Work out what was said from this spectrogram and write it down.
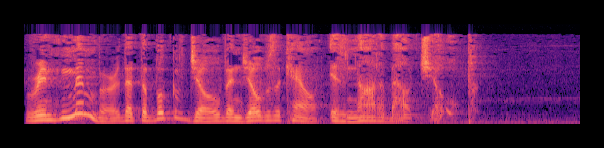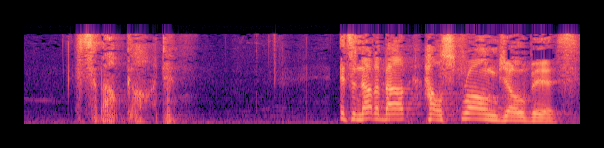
Remember that the book of Job and Job's account is not about Job. It's about God. It's not about how strong Job is.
